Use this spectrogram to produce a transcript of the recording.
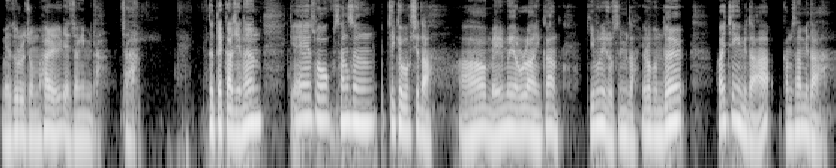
매도를 좀 할 예정입니다. 자, 그때까지는 계속 상승 지켜봅시다. 아, 매일매일 올라가니까 기분이 좋습니다. 여러분들 화이팅입니다. 감사합니다.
